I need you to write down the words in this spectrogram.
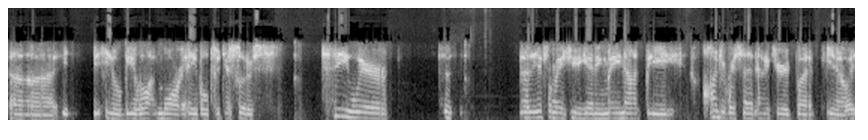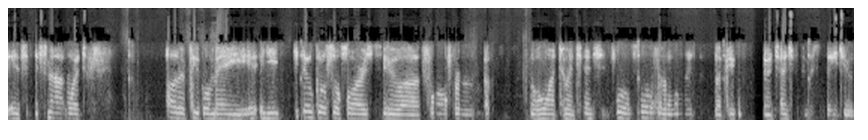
uh, you'll be a lot more able to just sort of see where the information you're getting may not be 100% accurate, but you know it's it's not what other people may you, don't go so far as to uh, fall for uh, who want to intention fall, fall for the line but people who intentionally mislead you.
